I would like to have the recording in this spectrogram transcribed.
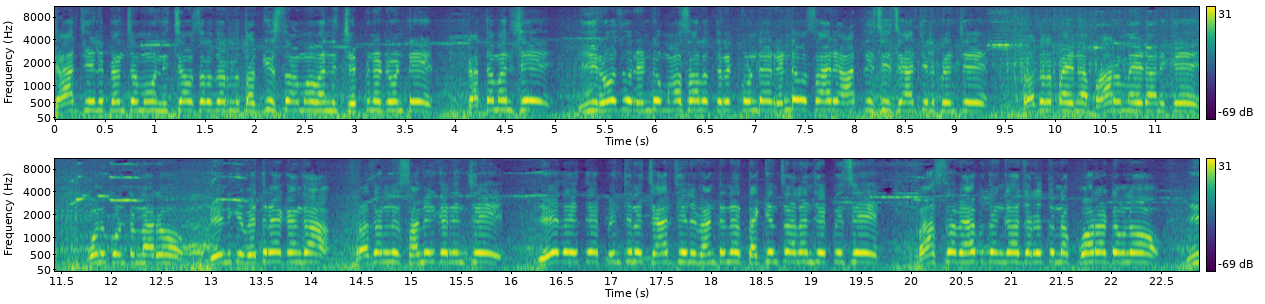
ఛార్జీలు పెంచము నిత్యావసర ధరలు తగ్గిస్తాము అని చెప్పినటువంటి పెద్ద మనిషి ఈరోజు రెండు మాసాలు తిరగకుండా రెండవసారి ఆర్టీసీ ఛార్జీలు పెంచి ప్రజలపైన భారం వేయడానికి పూనుకుంటున్నారు దీనికి వ్యతిరేకంగా ప్రజల్ని సమీకరించి ఏదైతే పెంచిన ఛార్జీలు వెంటనే తగ్గించాలని చెప్పేసి రాష్ట్ర వ్యాప్తంగా జరుగుతున్న పోరాటంలో ఈ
